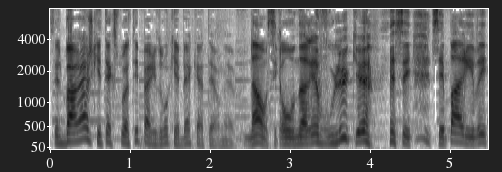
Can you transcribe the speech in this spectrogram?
c'est le barrage qui est exploité par Hydro-Québec à Terre-Neuve. Non, c'est qu'on aurait voulu que c'est c'est pas arrivé.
